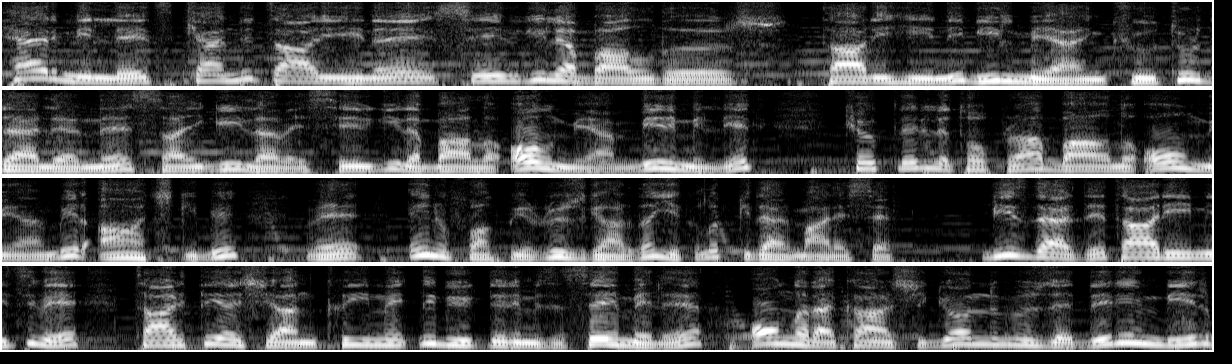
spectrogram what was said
Her millet kendi tarihine sevgiyle bağlıdır. Tarihini bilmeyen, kültür değerlerine saygıyla ve sevgiyle bağlı olmayan bir millet, kökleriyle toprağa bağlı olmayan bir ağaç gibi ve en ufak bir rüzgarda yıkılıp gider maalesef. Bizler de tarihimizi ve tarihte yaşayan kıymetli büyüklerimizi sevmeli, onlara karşı gönlümüzde derin bir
